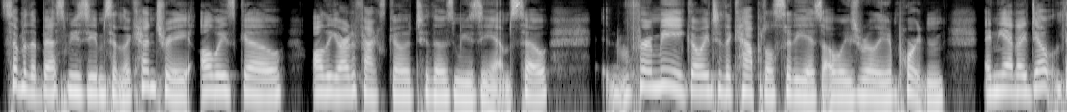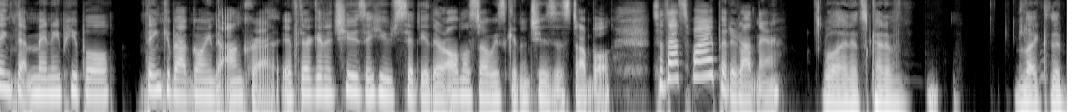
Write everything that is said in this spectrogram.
Some of the best museums in the country always go all the artifacts go to those museums. So for me, going to the capital city is always really important. And yet, I don't think that many people think about going to Ankara. If they're going to choose a huge city, they're almost always going to choose Istanbul. So that's why I put it on there. Well, and it's kind of like the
